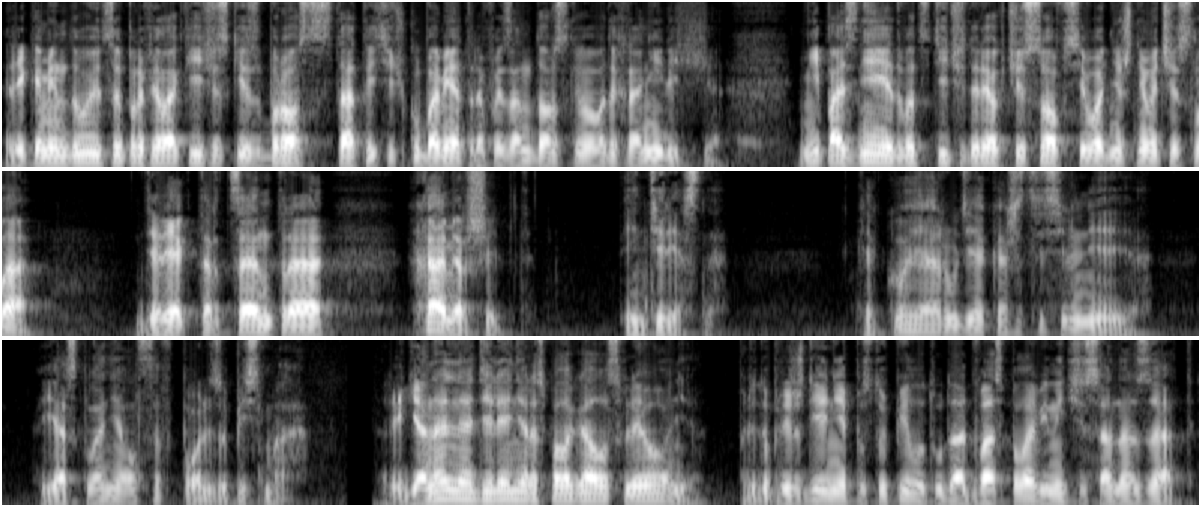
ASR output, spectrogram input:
рекомендуется профилактический сброс 100 тысяч кубометров из Андорского водохранилища не позднее 24 часов сегодняшнего числа. Директор центра Хаммершильд. Интересно, какое орудие окажется сильнее? Я склонялся в пользу письма. Региональное отделение располагалось в Леоне. Предупреждение поступило туда два с половиной часа назад.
